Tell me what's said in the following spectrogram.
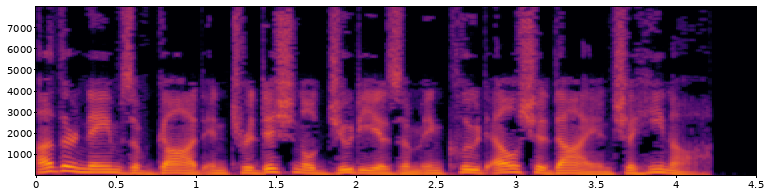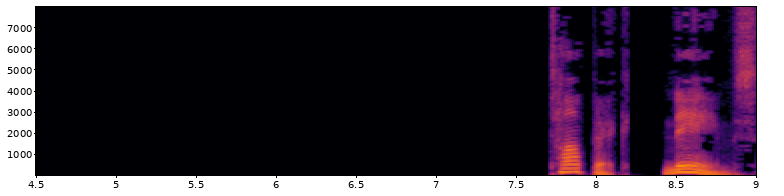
Other names of God in traditional Judaism include El Shaddai and Shekhinah. Topic: Names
